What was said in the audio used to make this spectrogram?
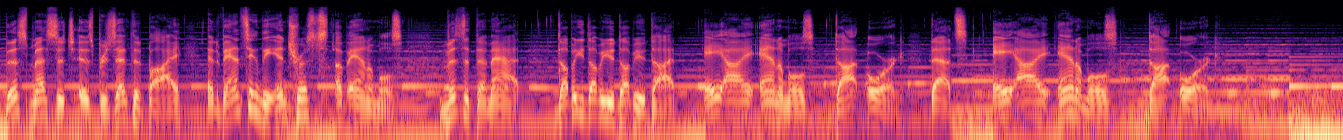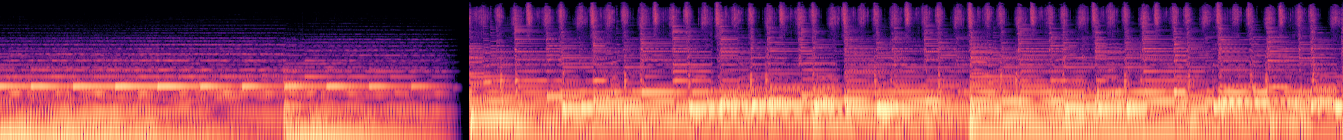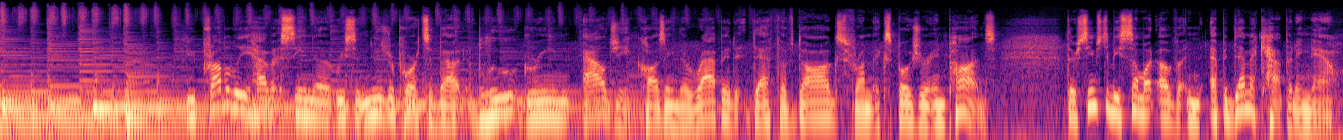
This message is presented by Advancing the Interests of Animals. Visit them at www.aianimals.org. That's aianimals.org. probably have seen uh, recent news reports about blue green algae causing the rapid death of dogs from exposure in ponds. There seems to be somewhat of an epidemic happening now.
